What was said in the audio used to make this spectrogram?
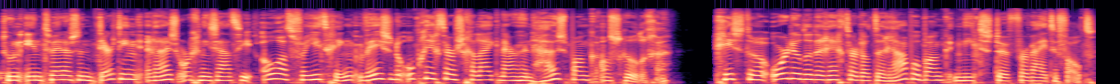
Toen in 2013 reisorganisatie OAT failliet ging, wezen de oprichters gelijk naar hun huisbank als schuldige. Gisteren oordeelde de rechter dat de Rabobank niets te verwijten valt.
